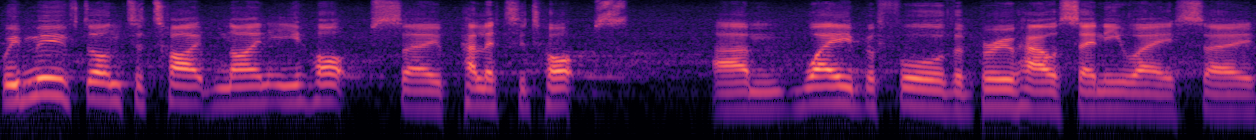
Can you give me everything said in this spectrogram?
we moved on to Type 90 hops, so pelleted hops, um, way before the brew house anyway. So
